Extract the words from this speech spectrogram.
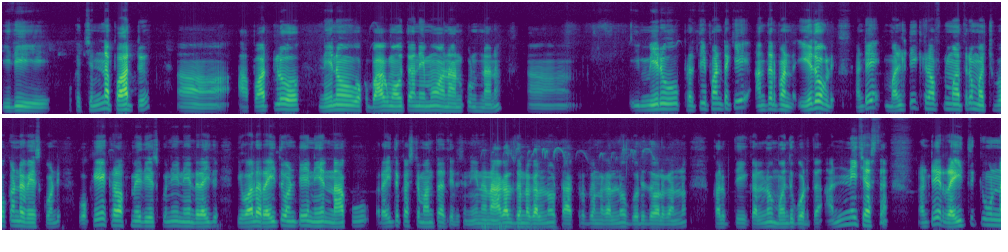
ఇది ఒక చిన్న పార్ట్. ఆ పార్ట్లో నేను ఒక భాగం అవుతానేమో అని అనుకుంటున్నాను. మీరు ప్రతి పంటకి అంతర పంట ఏదో ఒకటి. అంటే మల్టీ క్రాఫ్ట్ మాత్రం మర్చిపోకుండా వేసుకోండి. ఒకే క్రాఫ్ట్ మీద వేసుకుని నేను రైతు ఇవాళ రైతు అంటే నేను నాకు రైతు కష్టం అంతా తెలుసు. నేను నాగలు దున్నగలను ట్రాక్టర్ దున్నగలను గొర్రె దోలగలను కలుపు తీయగలను మందు కొడతా అన్నీ చేస్తాను అంటే రైతుకి ఉన్న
